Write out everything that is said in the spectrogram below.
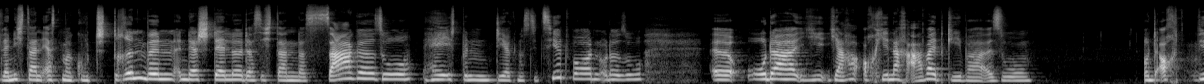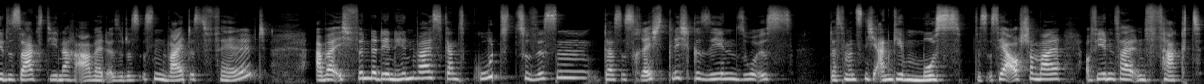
wenn ich dann erstmal gut drin bin in der Stelle, dass ich dann das sage, so, hey, ich bin diagnostiziert worden oder so. Äh, oder je, ja, auch je nach Arbeitgeber. Also Und auch, wie du sagst, je nach Arbeit. Also das ist ein weites Feld. Aber ich finde den Hinweis ganz gut zu wissen, dass es rechtlich gesehen so ist, dass man es nicht angeben muss. Das ist ja auch schon mal auf jeden Fall ein Fakt,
